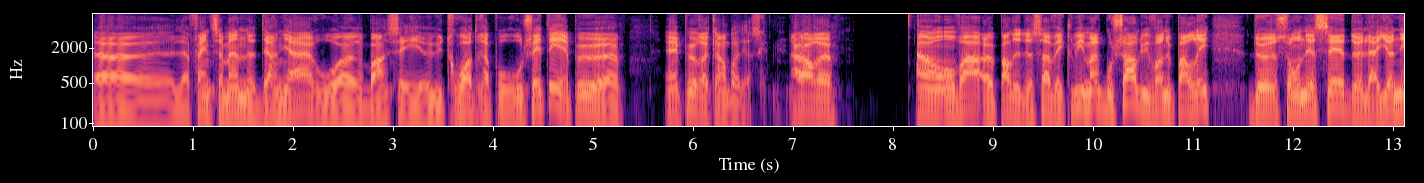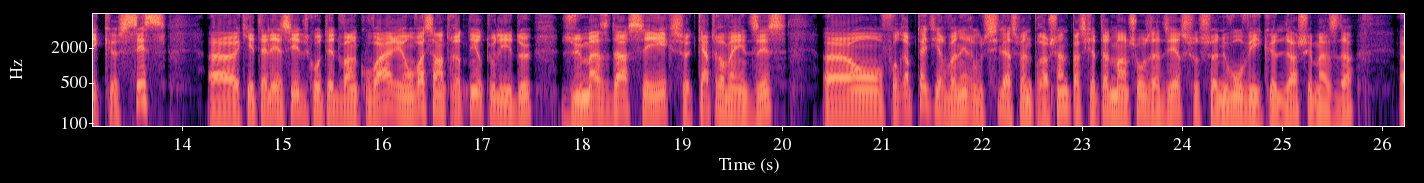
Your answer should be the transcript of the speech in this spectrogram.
la fin de semaine dernière où bon, il y a eu trois drapeaux rouges. Été un peu, un peu rocambolesque. Alors, euh, on va euh, parler de ça avec lui. Marc Bouchard, lui, va nous parler de son essai de la Ioniq 6. Euh, qui est allé du côté de Vancouver et on va s'entretenir tous les deux du Mazda CX 90. on faudra peut-être y revenir aussi la semaine prochaine parce qu'il y a tellement de choses à dire sur ce nouveau véhicule-là chez Mazda. on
